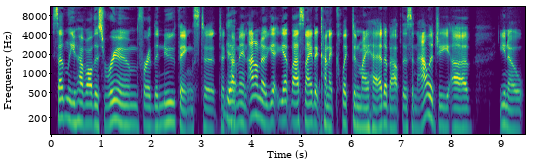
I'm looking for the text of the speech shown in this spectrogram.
suddenly you have all this room for the new things to to come in. I don't know, yet yet last night it kind of clicked in my head about this analogy of, you know,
